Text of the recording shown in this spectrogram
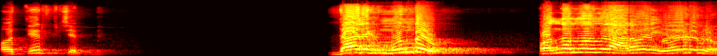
ఓ తీర్పు చెప్పి దానికి ముందు పంతొమ్మిది వందల అరవై ఏడులో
